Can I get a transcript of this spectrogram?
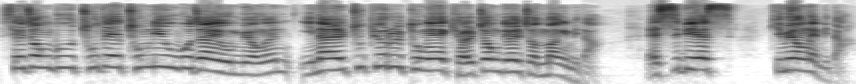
새 정부 초대 총리 후보자의 운명은 이날 투표를 통해 결정될 전망입니다. SBS 김영래입니다.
